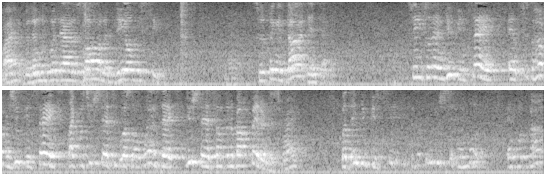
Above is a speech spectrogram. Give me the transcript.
Right? But then we went down to Saul and the deal was sealed. So the thing is, God did that. See, so then you can say, and Sister Humphries, you can say, like what you said to us on Wednesday, you said something about bitterness, right? But then you can sit, but then you sit and look at what God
